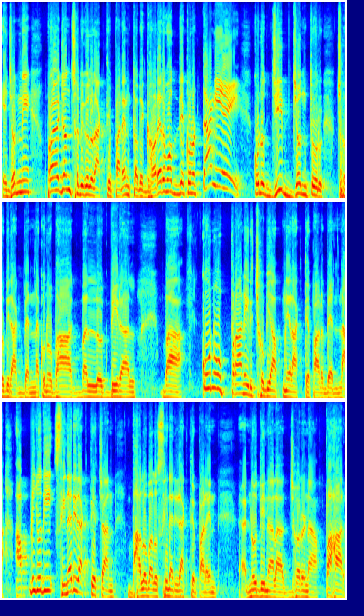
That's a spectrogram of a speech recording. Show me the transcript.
এই জন্যে প্রয়োজন ছবিগুলো রাখতে পারেন, তবে ঘরের মধ্যে কোনো টাঙিয়ে কোনো জীব জন্তুর ছবি রাখবেন না। কোনো বাঘ, বাল্লুক, বিড়াল বা কোনো প্রাণীর ছবি আপনি রাখতে পারবেন না। আপনি যদি সিনারি রাখতে চান, ভালো ভালো সিনারি রাখতে পারেন নদী নালা, ঝর্ণা, পাহাড়,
